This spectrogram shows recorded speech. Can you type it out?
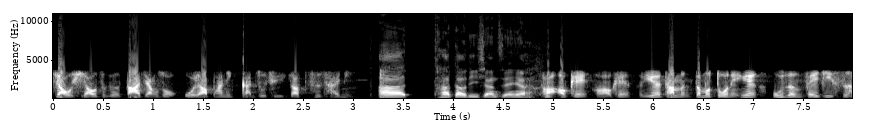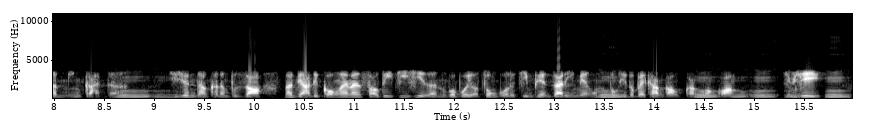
叫嚣这个大将说，我要把你赶出去，要制裁你啊。他到底想怎样？好，OK，好，OK，因为他们这么多年，因为无人飞机是很敏感的。嗯嗯。机长可能不知道，那两地公安那扫地机器人会不会有中国的晶片在里面？我们东西都被看光，看光光。嗯嗯。是不是？嗯。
